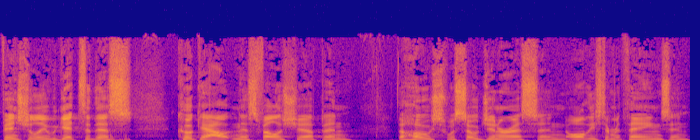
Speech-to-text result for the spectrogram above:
Eventually, we get to this cookout and this fellowship, and the host was so generous and all these different things. And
